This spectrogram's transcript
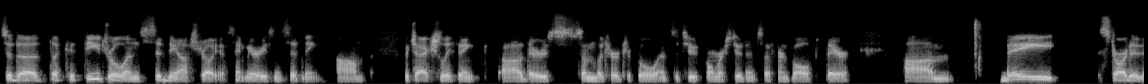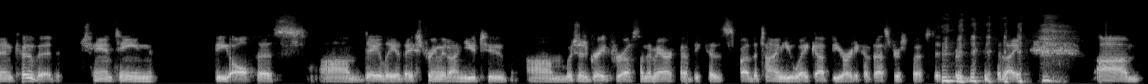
so the the cathedral in Sydney, Australia, St. Mary's in Sydney, um, which I actually think uh, there's some liturgical institute former students that are involved there. Um, they started in COVID chanting the office um, daily. They stream it on YouTube, um, which is great for us in America because by the time you wake up, you already have Vespers posted for tonight. Um,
